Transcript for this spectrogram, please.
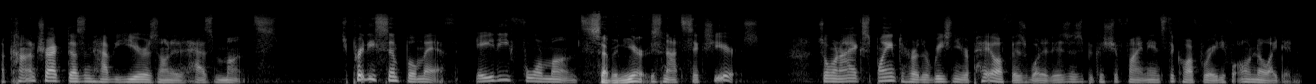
A contract doesn't have years on it, it has months. It's pretty simple math. 84 months. Seven years. Is not six years. So when I explained to her the reason your payoff is what it is, is because you financed the car for 84. Oh, no, I didn't.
